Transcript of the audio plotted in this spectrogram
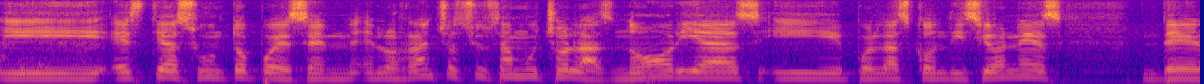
y este asunto, pues en, en, los ranchos se usan mucho las norias y pues las condiciones de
